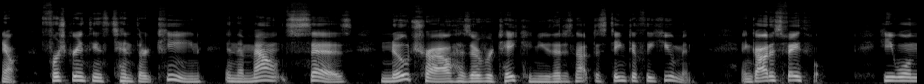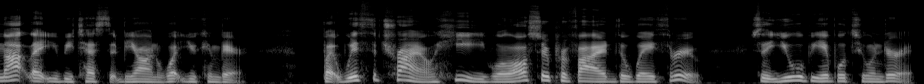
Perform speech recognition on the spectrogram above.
Now, 1 Corinthians 10:13 in the Mounce says, "No trial has overtaken you that is not distinctively human, and God is faithful. He will not let you be tested beyond what you can bear. But with the trial, he will also provide the way through, so that you will be able to endure it."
